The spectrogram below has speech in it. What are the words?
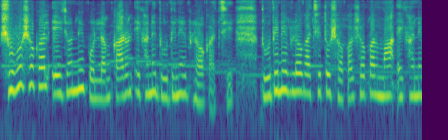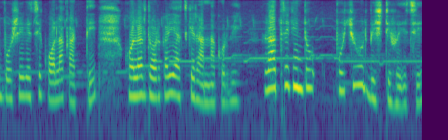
শুভ সকাল এই জন্যেই বললাম, কারণ এখানে দুদিনের ব্লগ আছে। দুদিনের ব্লগ আছে তো সকাল সকাল মা এখানে বসে গেছে কলা কাটতে। কলার তরকারি আজকে রান্না করবে। রাত্রে কিন্তু প্রচুর বৃষ্টি হয়েছে।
